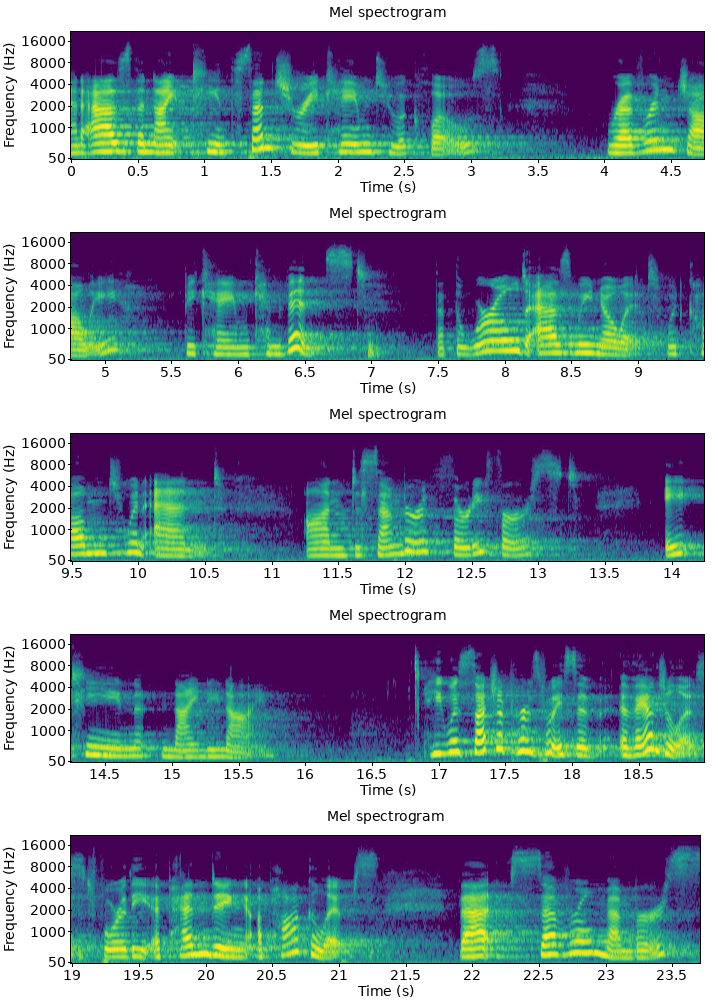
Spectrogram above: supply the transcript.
And as the 19th century came to a close, Reverend Jolly became convinced that the world as we know it would come to an end on December 31st, 1899. He was such a persuasive evangelist for the impending apocalypse that several members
